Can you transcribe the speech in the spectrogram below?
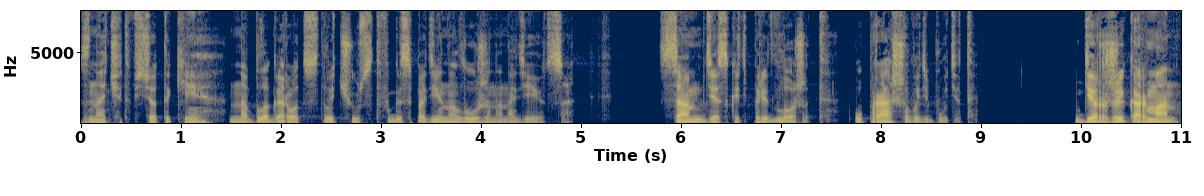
Значит, все-таки на благородство чувств господина Лужина надеются. Сам, дескать, предложит, упрашивать будет. «Держи карман!»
